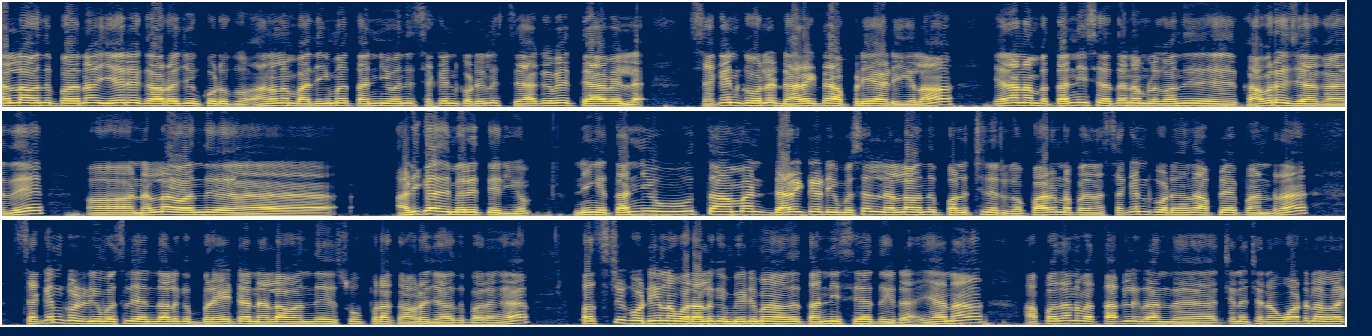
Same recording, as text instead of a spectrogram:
நல்லா வந்து பார்த்தீங்கன்னா ஏரியா கவரேஜும் கொடுக்கும். அதனால் நம்ம அதிகமாக தண்ணி வந்து செகண்ட் கோட்டிங்கில் சேர்க்கவே தேவை தேவையில்லை. செகண்ட் கவரில் டேரெக்டாக அப்படியே அடிக்கலாம். ஏன்னா நம்ம தண்ணி சேர்த்தா நம்மளுக்கு வந்து கவரேஜ் ஆகாது. நல்லா வந்து அடிக்காத மாதிரியே தெரியும். நீங்கள் தண்ணி ஊற்றாமல் டேரெக்ட் அடிக்கும் பஸ்ஸில் நல்லா வந்து பளிச்சுன்னு இருக்கும். பாருங்கள் நான் இப்போ செகண்ட் கோட்டிங் வந்து அப்ளை பண்ணுறேன் செகண்ட் கோட்டிங் பஸ்ஸில் எந்த அளவுக்கு பிரைட்டாக நல்லா வந்து சூப்பராக கவரேஜ் ஆகுது பாருங்கள் ஃபஸ்ட்டு கோட்டிங்கில் ஓரளவுக்கு மீடியமாக வந்து தண்ணி சேர்த்துக்கிட்டேன். ஏன்னா அப்போ தான் நம்ம தட்டில் இருக்கிற அந்த சின்ன சின்ன ஓட்டல் நல்லா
